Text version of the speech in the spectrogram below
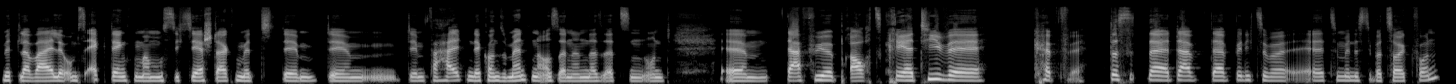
mittlerweile ums Eck denken, man muss sich sehr stark mit dem, dem, dem Verhalten der Konsumenten auseinandersetzen und ähm, dafür braucht's kreative Köpfe. Das, da, da, da bin ich zum, äh, zumindest überzeugt von.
